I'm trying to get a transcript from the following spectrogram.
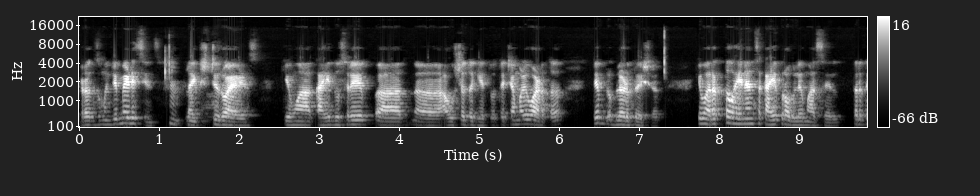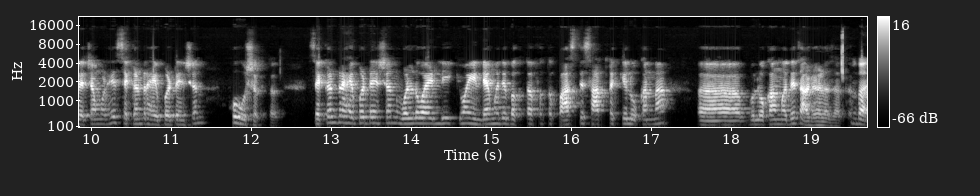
ड्रग्ज म्हणजे मेडिसिन्स. लाईक स्टिरॉइड्स किंवा काही दुसरे औषधं घेतो त्याच्यामुळे वाढतं ते ब्लड प्रेशर किंवा रक्तवाहिन्यांचा काही प्रॉब्लेम असेल तर त्याच्यामुळे हे सेकंडरी हायपरटेन्शन होऊ शकतं. सेकंडरी हायपरटेन्शन वर्ल्ड वाईडली किंवा इंडियामध्ये बघता फक्त पाच ते सात टक्के लोकांना लोकांमध्येच आढळलं जातं. बर.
